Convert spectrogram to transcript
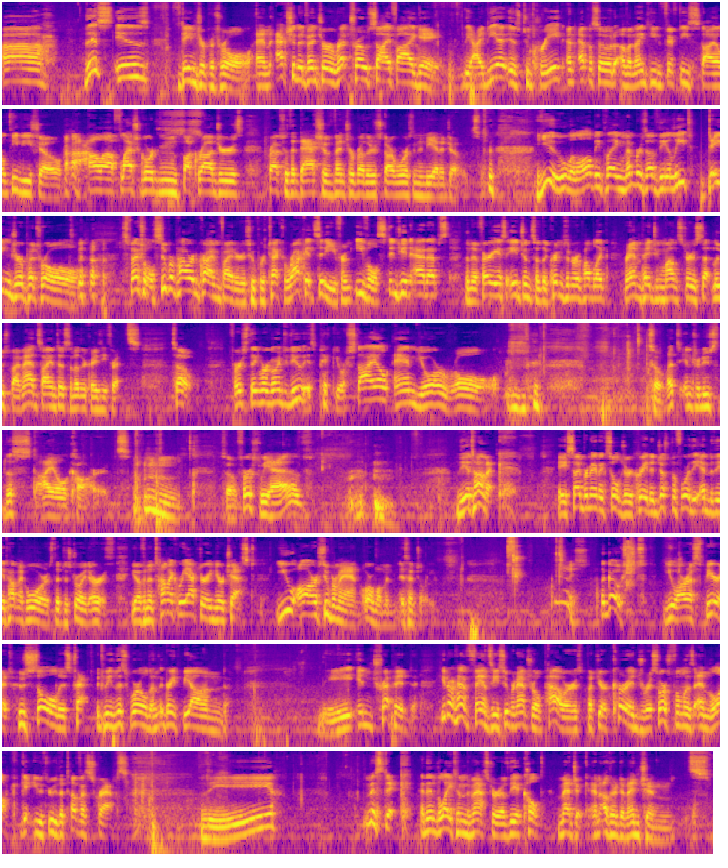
Uh, this is Danger Patrol, an action adventure retro sci fi game. The idea is to create an episode of a 1950s style TV show, a la Flash Gordon, Buck Rogers, perhaps with a dash of Venture Brothers, Star Wars, and Indiana Jones. you will all be playing members of the elite Danger Patrol, special superpowered crime fighters who protect Rocket City from evil Stygian adepts, the nefarious agents of the Crimson Republic, rampaging monsters set loose by mad scientists, and other crazy threats. So, First thing we're going to do is pick your style and your role. so let's introduce the style cards. so first we have the Atomic. A cybernetic soldier created just before the end of the atomic wars that destroyed Earth. You have an atomic reactor in your chest. You are Superman, or woman, essentially. Nice. The Ghost. You are a spirit whose soul is trapped between this world and the great beyond. The Intrepid. You don't have fancy supernatural powers, but your courage, resourcefulness, and luck get you through the toughest scraps. The Mystic, an enlightened master of the occult, magic, and other dimensions.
